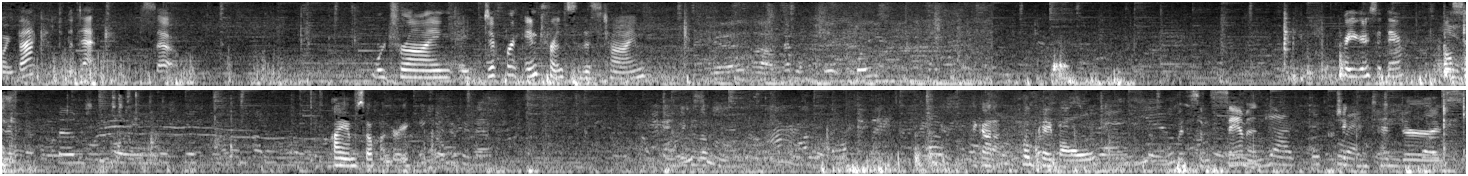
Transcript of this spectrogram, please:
Going back to the deck. So, we're trying a different entrance this time. Are you gonna sit there? I'll sit. I am so hungry. I got a poke bowl with some salmon, chicken tenders,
